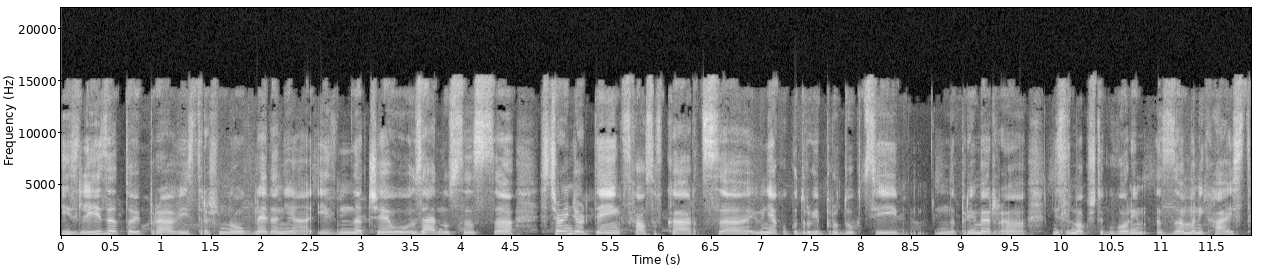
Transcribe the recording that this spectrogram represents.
излиза, той прави страшно много гледания. И начало, заедно с uh, Stranger Things, House of Cards uh, и няколко други продукции, например, uh, ние след малко ще говорим за Money Heist,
